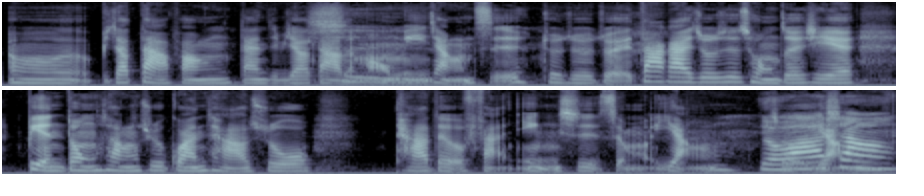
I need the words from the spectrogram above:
呃，比较大方、胆子比较大的猫咪这样子，对对对，大概就是从这些变动上去观察，说它的反应是怎么样。有啊，像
